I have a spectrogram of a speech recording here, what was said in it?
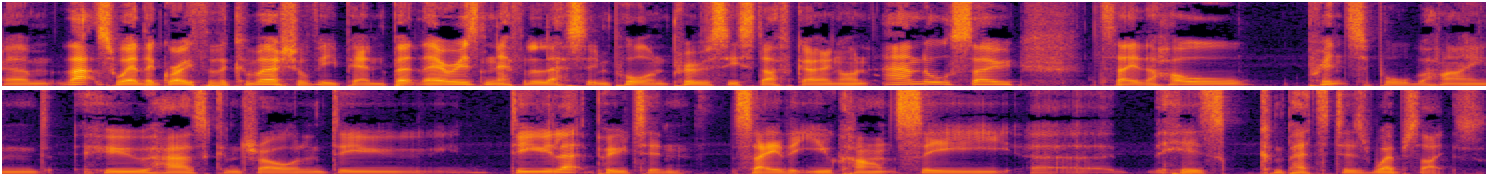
um, that's where the growth of the commercial VPN. But there is nevertheless important privacy stuff going on, and also say the whole principle behind who has control and do do you let Putin say that you can't see uh, his competitors' websites?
